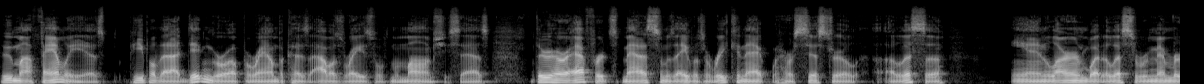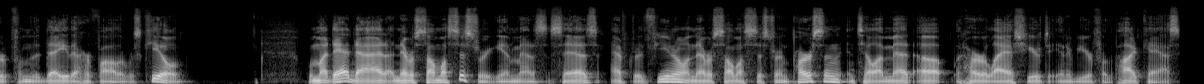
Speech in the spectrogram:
who my family is, people that I didn't grow up around because I was raised with my mom, she says. Through her efforts, Madison was able to reconnect with her sister, Alyssa, and learn what Alyssa remembered from the day that her father was killed. When my dad died, I never saw my sister again, Madison says. After the funeral, I never saw my sister in person until I met up with her last year to interview her for the podcast.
